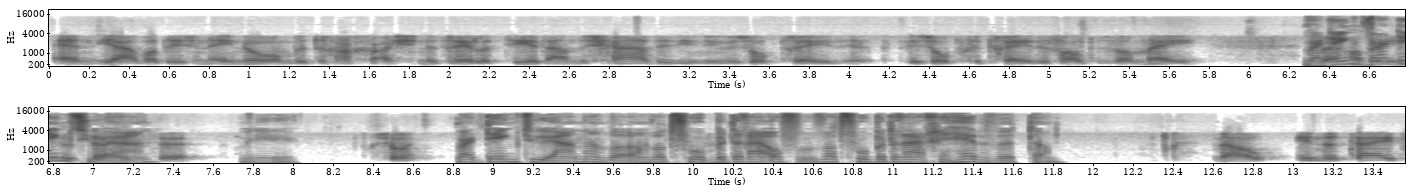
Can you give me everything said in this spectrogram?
En ja, wat is een enorm bedrag als je het relateert aan de schade die nu is, optreden, is opgetreden, valt het wel mee. Maar denk, waar denkt u tijd, aan, uh, meneer Dirk? Sorry? Waar denkt u aan? Aan wat voor, bedra of wat voor bedragen hebben we het dan? Nou, in de tijd,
